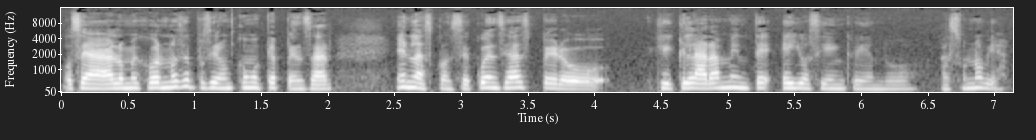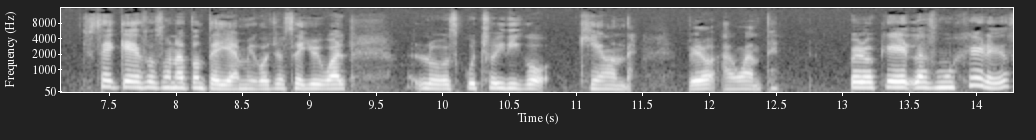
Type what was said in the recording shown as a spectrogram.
O sea, a lo mejor no se pusieron como que a pensar en las consecuencias, pero que claramente ellos siguen creyendo a su novia. Yo sé que eso es una tontería, amigos, yo sé, yo igual lo escucho y digo, ¿qué onda? Pero aguanten. Pero que las mujeres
